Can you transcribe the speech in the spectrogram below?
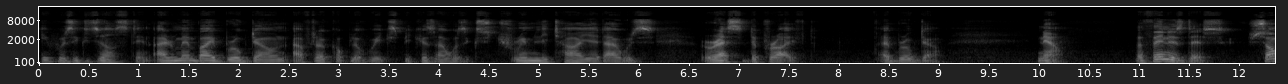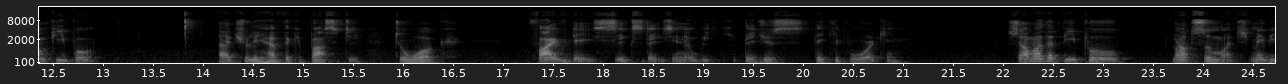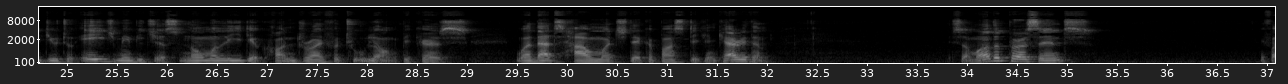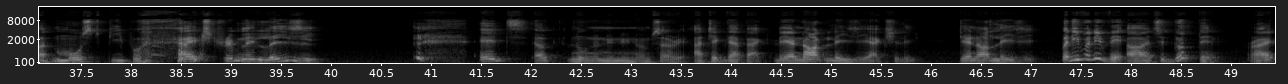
it was exhausting. I remember I broke down after a couple of weeks because I was extremely tired. I was rest deprived. I broke down. Now, the thing is this some people actually have the capacity to work five days, six days in a week. They just they keep working. Some other people, not so much. Maybe due to age, maybe just normally they can't drive for too long because, well, that's how much their capacity can carry them. Some other persons, in fact, most people are extremely lazy. It's uh, no, no, no, no, no. I'm sorry. I take that back. They are not lazy, actually. They're not lazy. But even if they are, it's a good thing, right?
